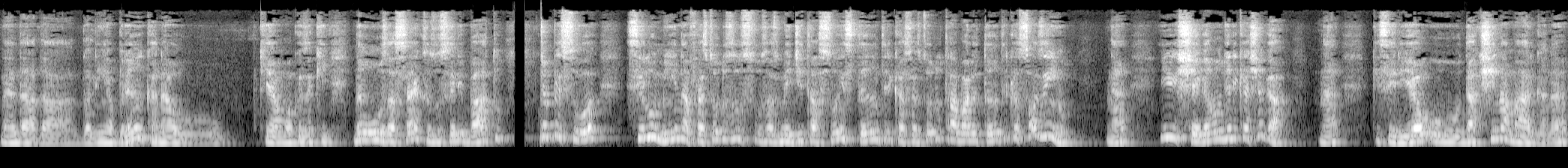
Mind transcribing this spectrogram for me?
né, da, da, da linha branca, né? O, que é uma coisa que não usa sexos, o celibato, a pessoa se ilumina, faz todas as meditações tântricas, faz todo o trabalho tântrico sozinho, né? E chega onde ele quer chegar, né? Que seria o Dakshina Marga, né?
